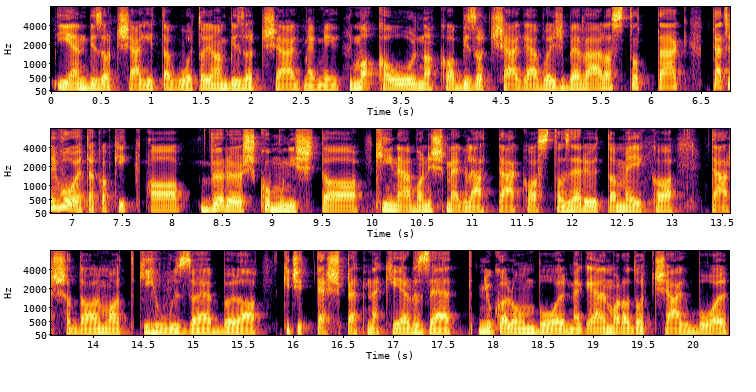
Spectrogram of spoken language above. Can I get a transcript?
ilyen bizottsági tag volt, olyan bizottság, meg még Makaónak a bizottságába is beválasztották. Tehát, hogy voltak, akik a vörös kommunista Kínában is meglátták azt az erőt, amelyik a társadalmat kihúzza ebből a kicsit tespetnek érzett nyugalomból, meg elmaradottságból,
